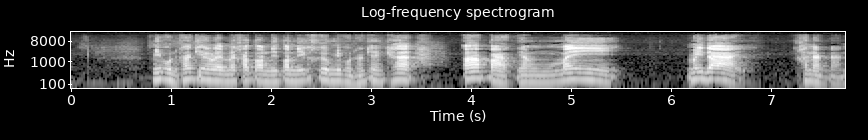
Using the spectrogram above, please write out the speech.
ำ มีผลข้างเคียงอะไรไหมคะ ตอนนี้ตอนนี้ก็คือมีผลข้างเคียงแค่ อ้าปากยังไม่ไม่ได้ขนาดนั้น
